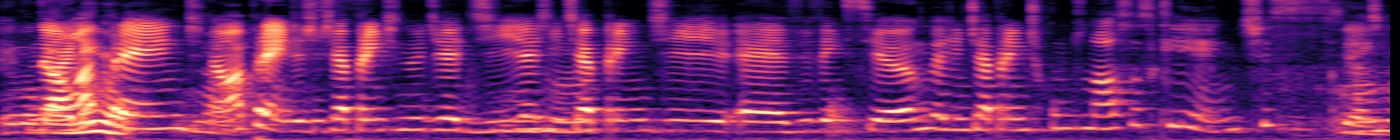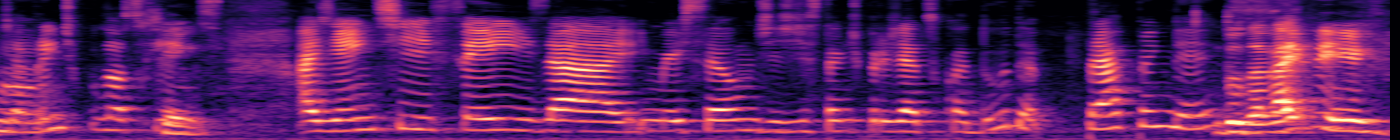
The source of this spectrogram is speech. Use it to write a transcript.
Não nenhum. aprende, não. Não. aprende. A gente aprende no dia a dia, a gente Uhum. aprende é, vivenciando, a gente aprende com os nossos clientes. Sim. A gente Uhum. aprende com os nossos Sim. clientes. A gente fez a imersão de gestão de projetos com a Duda pra aprender. Duda vai vir.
